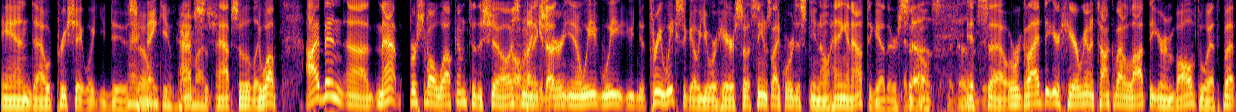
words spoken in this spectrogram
and uh, we appreciate what you do. Hey, so thank you very abso- much. Absolutely. Well, I've been uh, Matt. First of all, welcome to the show. I just oh, want to make you, sure. Doug. You know, we we three weeks ago you were here, so it seems like we're just you know hanging out together. So it does. It does it's uh, we're glad that you're here. We're going to talk about about a lot that you're involved with. But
